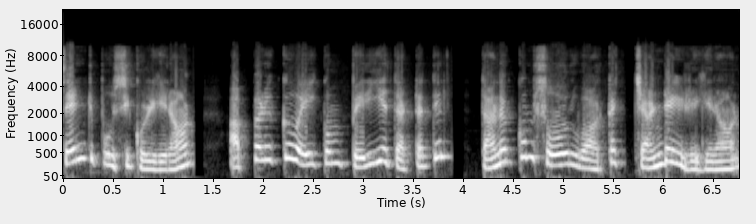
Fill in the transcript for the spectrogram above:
சென்ட் பூசிக்கொள்கிறான் அப்பனுக்கு வைக்கும் பெரிய தட்டத்தில் தனக்கும் சோறு வார்க்க சண்டையிடுகிறான்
